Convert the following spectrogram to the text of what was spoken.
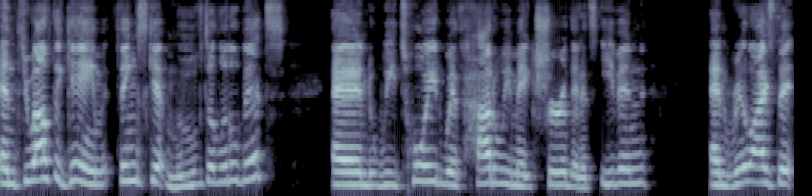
And throughout the game, things get moved a little bit. And we toyed with how do we make sure that it's even and realized that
